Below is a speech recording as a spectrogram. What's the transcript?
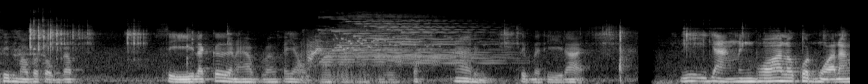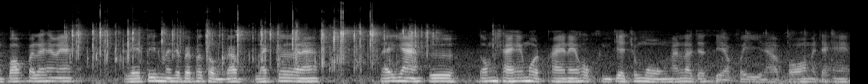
ซินมาผสมกับ สีแลกเกอร์นะครับ แล้วเขย่าสักห้าถึงสิบนาทีได้ นี่อีกอย่างหนึ่งเพราะว่าเรากดหัวดังป๊อกไปแล้วใช่ไหมเรซินมันจะไปผสมกับแลกเกอร์นะ และอีกอย่างคือต้องใช้ให้หมดภายใน6-7ชั่วโมงงั้นเราจะเสียฟรีนะครับเพราะว่ามันจะแห้ง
